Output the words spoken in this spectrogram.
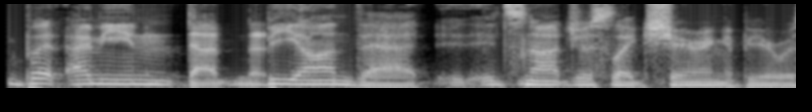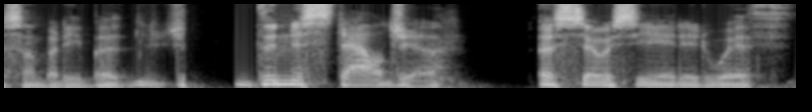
But I mean, That, that- beyond that, it's not just like sharing a beer with somebody, but the nostalgia associated with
